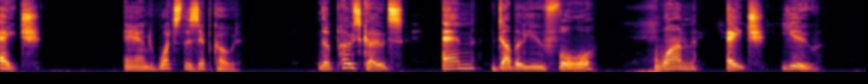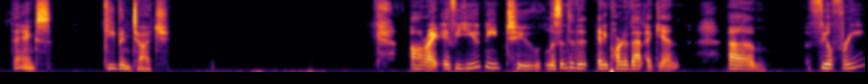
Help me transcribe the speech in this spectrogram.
H. And what's the zip code? The postcode's NW4 1HU. Thanks. Keep in touch. All right, if you need to listen to the, any part of that again, um, feel free.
